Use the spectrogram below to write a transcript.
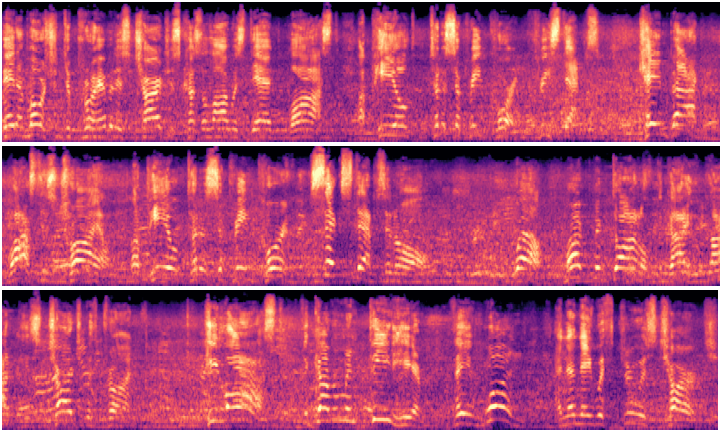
made a motion to prohibit his charges because the law was dead, lost. Appealed to the Supreme Court, three steps. Came back, lost his trial. Appealed to the Supreme Court, six steps in all. Well, Mark McDonald, the guy who got his charge withdrawn, he lost. The government beat him. They won. And then they withdrew his charge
